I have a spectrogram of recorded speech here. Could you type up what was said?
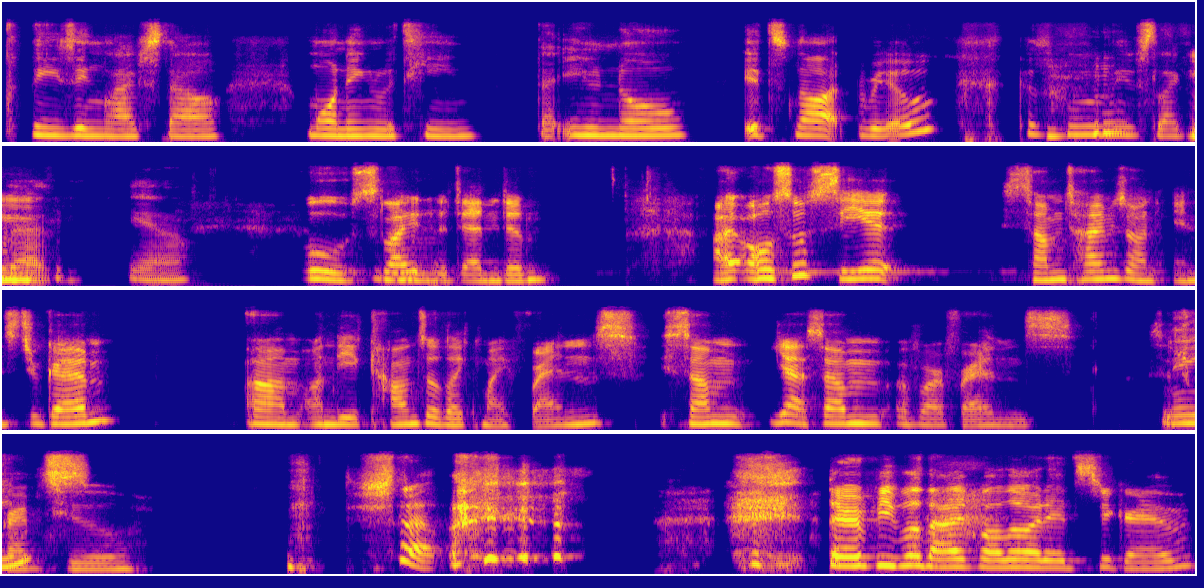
pleasing lifestyle, morning routine that you know it's not real because who lives like that? Yeah. Oh, slight Mm. addendum. I also see it sometimes on Instagram, um, on the accounts of like my friends. Some, yeah, some of our friends subscribe Names? to. Shut up. there are people that I follow on Instagram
